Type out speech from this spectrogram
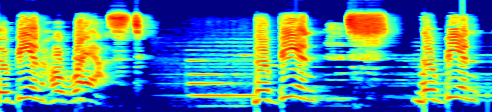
They're being harassed. They're being they're being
